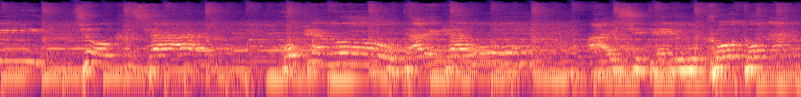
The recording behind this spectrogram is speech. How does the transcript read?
いジョークさ他の誰かを愛してることなんて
